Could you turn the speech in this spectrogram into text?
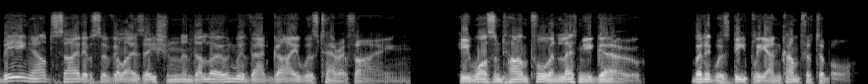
Being outside of civilization and alone with that guy was terrifying. He wasn't harmful and let me go. But it was deeply uncomfortable.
